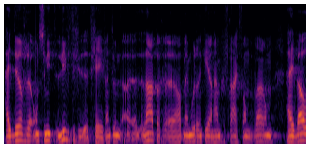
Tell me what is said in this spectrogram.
hij durfde ons niet liefde te geven. En toen uh, later had mijn moeder een keer aan hem gevraagd van waarom hij wel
